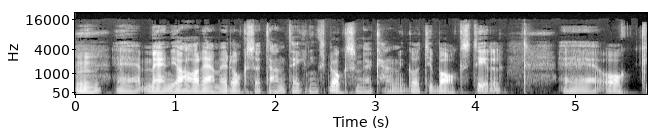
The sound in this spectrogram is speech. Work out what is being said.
Mm. Eh, men jag har därmed också ett anteckningsblock som jag kan gå tillbaks till. Eh, och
